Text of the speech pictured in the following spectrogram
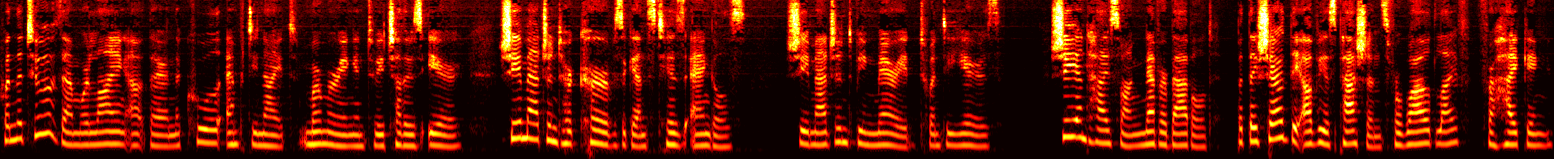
When the two of them were lying out there in the cool, empty night, murmuring into each other's ear, she imagined her curves against his angles. She imagined being married twenty years. She and High Song never babbled, but they shared the obvious passions for wildlife, for hiking,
